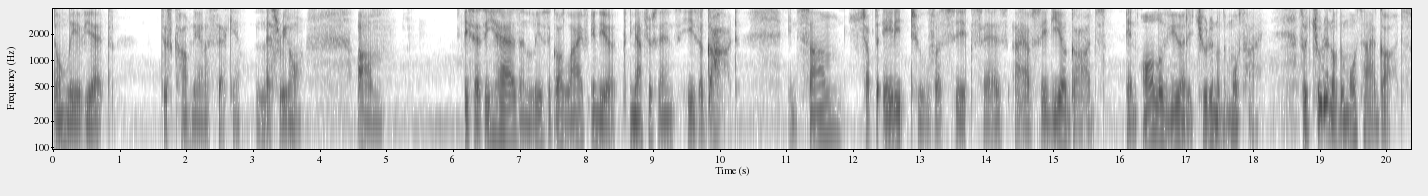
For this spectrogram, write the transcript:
Don't leave yet. Just calm down a second. Let's read on. Um, he says he has and lives the God life in the earth. In actual sense, he is a God. In Psalm chapter 82, verse 6 says, I have said, Ye are gods, and all of you are the children of the Most High. So, children of the Most High are gods.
